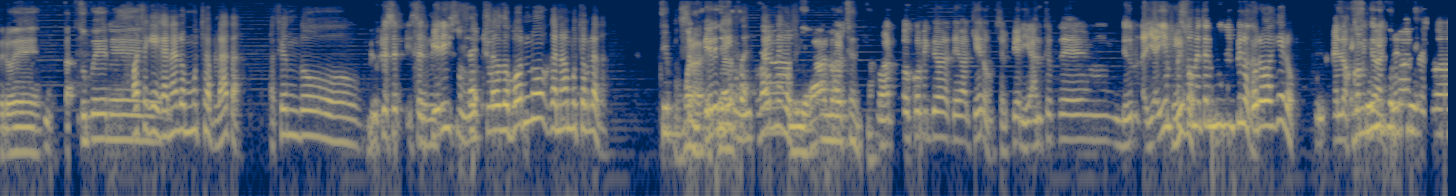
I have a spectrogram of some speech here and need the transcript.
pero está súper... Eh... Pasa que ganaron mucha plata haciendo. Creo que Serpieri hizo mucho. Pseudo porno, ganar mucha plata. Sí, pues, bueno, Serpieri era- fue- va el negocio. llegaba a los 80. Harto cómic de, de vaquero, Serpieri, antes de, de- Y ahí empezó a meterme en pelota. Puro vaquero. en los cómics de que vaquero empezó.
